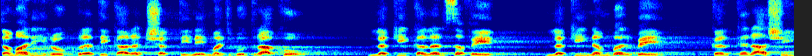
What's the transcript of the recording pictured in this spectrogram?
તમારી રોગપ્રતિકારક શક્તિને મજબૂત રાખો. લકી કલર સફેદ. લકી નંબર બે કર્ક રાશિ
